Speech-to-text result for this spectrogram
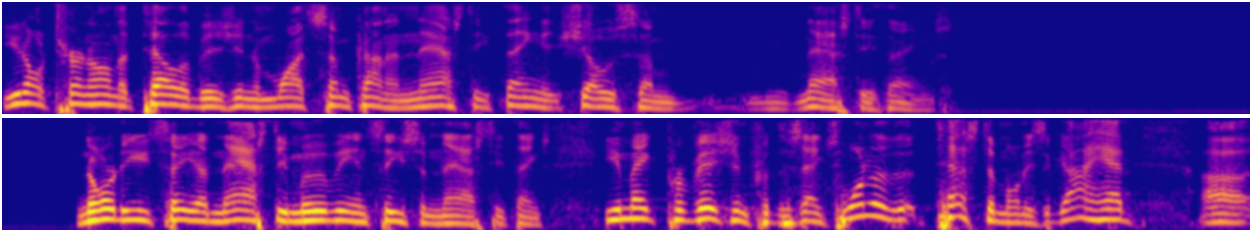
you don't turn on the television and watch some kind of nasty thing that shows some nasty things. Nor do you see a nasty movie and see some nasty things. You make provision for the things. One of the testimonies a guy had uh,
